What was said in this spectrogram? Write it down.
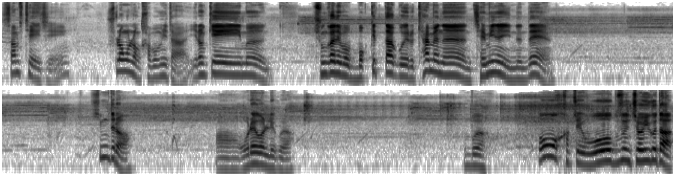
3 스테이지 훌렁훌렁 가봅니다 이런 게임은 중간에 뭐 먹겠다고 이렇게 하면은 재미는 있는데 힘들어. 어 오래 걸리고요. 어, 뭐야? 오 갑자기 오 무슨 저 이거다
